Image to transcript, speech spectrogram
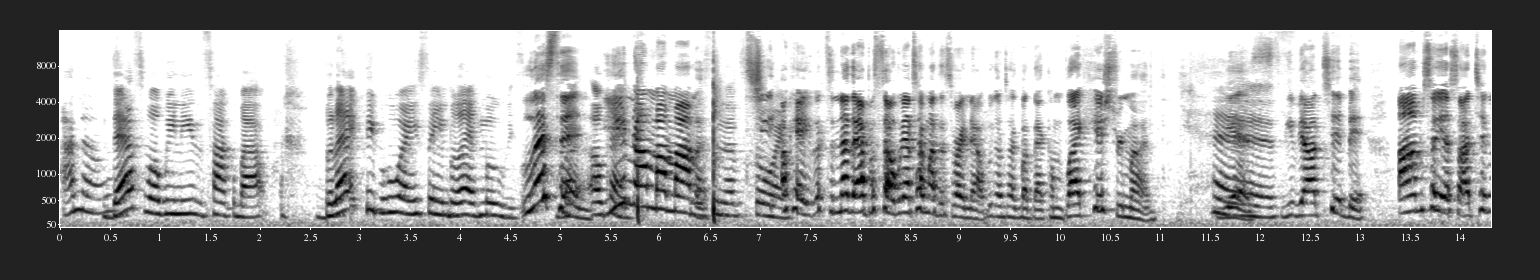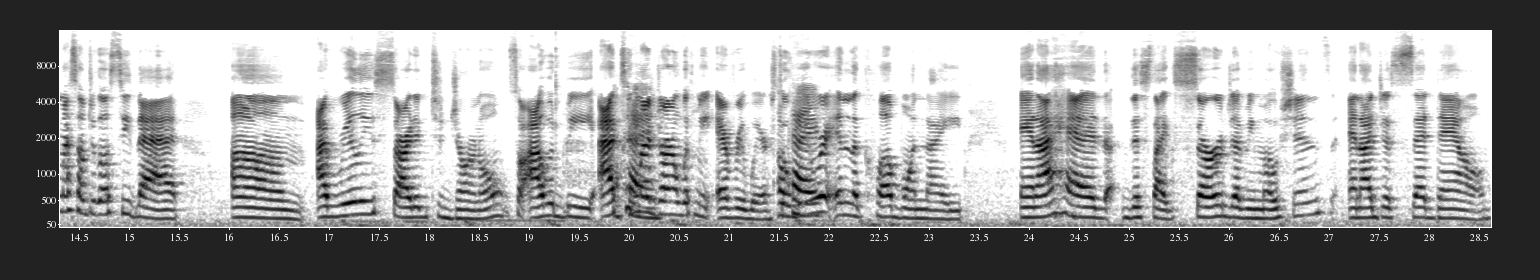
I know. that's what we need to talk about. Black people who ain't seen black movies. Listen, But, okay. you know my mama. That's another She- story. okay, that's another episode. We're not talking about this right now. We're gonna talk about that come Black History Month. Yes. Give y'all a tidbit. Um, so yeah, so I took myself to go see that. Um, I really started to journal. So I would be I took my journal with me everywhere. So Okay. we were in the club one night and I had this like surge of emotions and I just sat down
